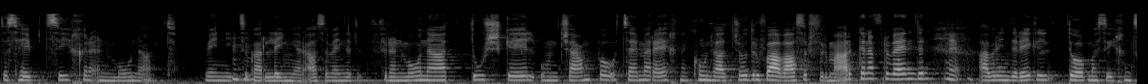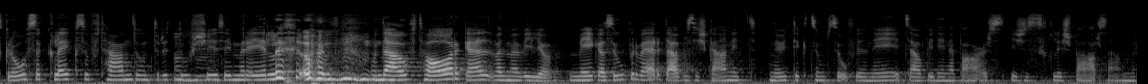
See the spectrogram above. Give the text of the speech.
das hebt sicher einen Monat wenn nicht mhm. sogar länger. Also wenn er für einen Monat Duschgel und Shampoo zusammenrechnet, kommt halt schon darauf an, was er für Marken verwendet. Ja. Aber in der Regel tut man sich einen grossen Klecks auf die Hand unter der Dusche, mhm. sind wir ehrlich, und, und auch auf die Haare, gell? weil man will ja mega sauber werden, aber es ist gar nicht nötig, um so viel zu nehmen. Jetzt auch bei diesen Bars ist es ein bisschen sparsamer.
